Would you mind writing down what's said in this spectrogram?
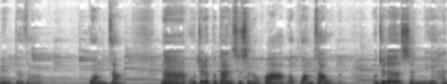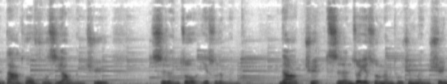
面得着光照。那我觉得不单是神的话要光照我们。我觉得神有很大托付，是要我们去使人做耶稣的门徒。你要去使人做耶稣的门徒，去门训，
